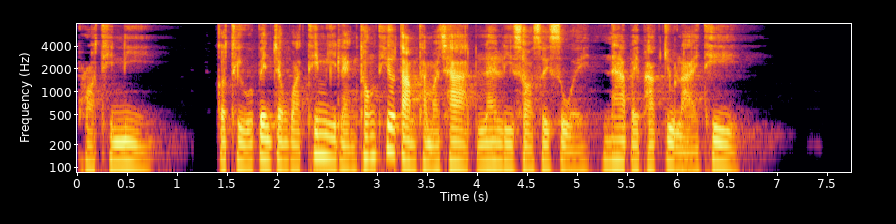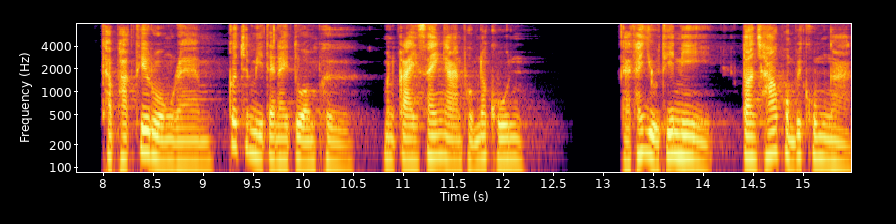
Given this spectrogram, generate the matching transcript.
เพราะที่นี่ ก็ถือว่าเป็นจังหวัดที่มีแหล่งท่องเที่ยวตามธรรมชาติและรีสอร์ทสวยๆ น่าไปพักอยู่หลายที่ ถ้าพักที่โรงแรมก็จะมีแต่ในตัวอำเภอ มันไกลไซงานผมนะคุณ แต่ถ้าอยู่ที่นี่ตอนเช้าผมไปคุมงาน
